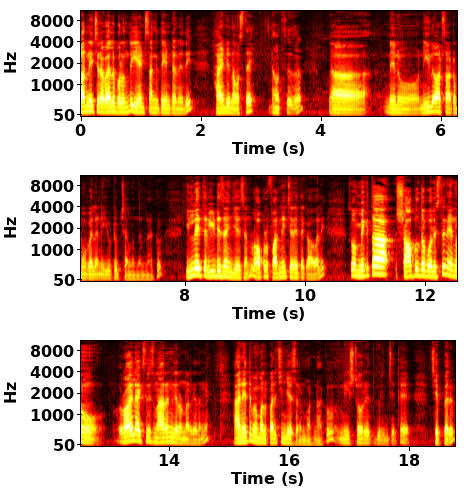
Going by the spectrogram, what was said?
ఫర్నిచర్ అవైలబుల్ ఉంది ఏంటి సంగతి ఏంటి అనేది. హాయ్ అండి నమస్తే. నమస్తే సార్. నేను నీలో ఆర్ట్స్ ఆటోమొబైల్ అనే యూట్యూబ్ ఛానల్ ఉందండి నాకు. ఇల్లు అయితే రీడిజైన్ చేశాను. లోపల ఫర్నిచర్ అయితే కావాలి. సో మిగతా షాపులతో పోలిస్తే నేను రాయల్ యాక్సరీస్ నారాయణ గారు ఉన్నారు కదండి. ఆయన అయితే మిమ్మల్ని పరిచయం చేశారనమాట నాకు. మీ స్టోర్ గురించి అయితే చెప్పారు.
